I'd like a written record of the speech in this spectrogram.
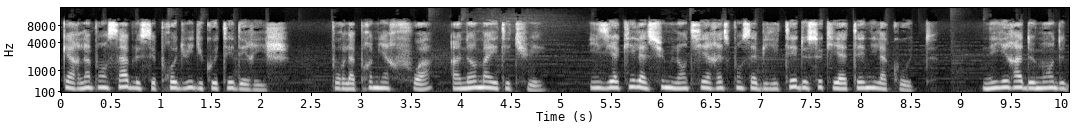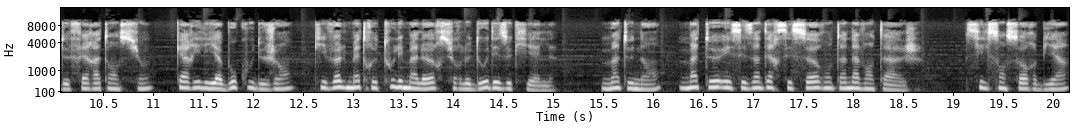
car l'impensable s'est produit du côté des riches. Pour la première fois, un homme a été tué. Isiakil assume l'entière responsabilité de ceux qui atteignent la côte. Neira demande de faire attention, car il y a beaucoup de gens qui veulent mettre tous les malheurs sur le dos d'Ézéchiel. Maintenant, Matteux et ses intercesseurs ont un avantage. S'il s'en sort bien,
